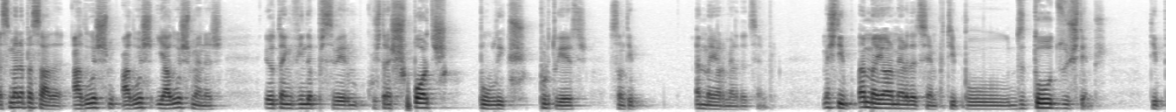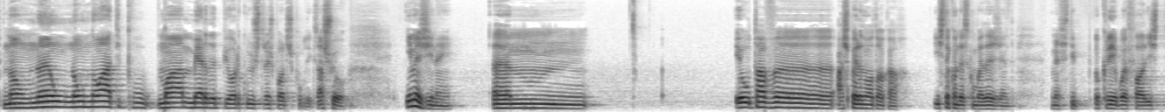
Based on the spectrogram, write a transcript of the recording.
a semana passada, há duas, há duas, e há duas semanas, eu tenho vindo a perceber que os transportes públicos portugueses são tipo a maior merda de sempre. Mas tipo, a maior merda de sempre, tipo, de todos os tempos. Tipo, não, não, não, não há tipo, não há merda pior que os transportes públicos, acho eu. Imaginem, hum, eu estava à espera de um autocarro. Isto acontece com muita gente. Mas tipo, eu queria bué falar disto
